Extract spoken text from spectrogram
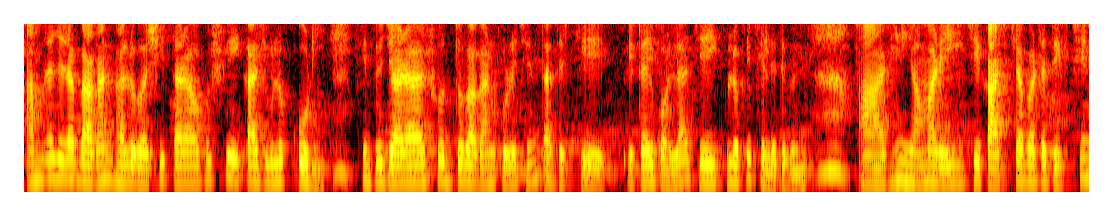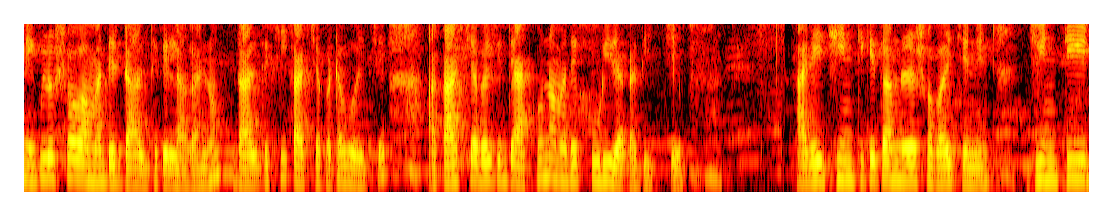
আমরা যারা বাগান ভালোবাসি, তারা অবশ্যই এই কাজগুলো করি। কিন্তু যারা সদ্য বাগান করেছেন, তাদেরকে এটাই বলা যে, এইগুলোকে ফেলে দেবেন। আর এই আমার এই যে কাঠচাপাটা দেখছেন, এগুলো সব আমাদের ডাল থেকে লাগানো। ডাল থেকেই কাঠচাপাটা হয়েছে। আর কাঠচাপায় কিন্তু এখনও আমাদের কুড়ি দেখা দিচ্ছে। আর এই ঝিনটিকে তো আপনারা সবাই চেনেন। ঝিনটির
